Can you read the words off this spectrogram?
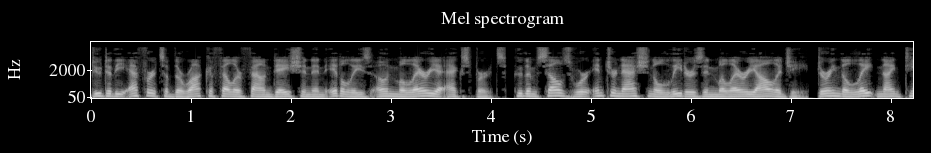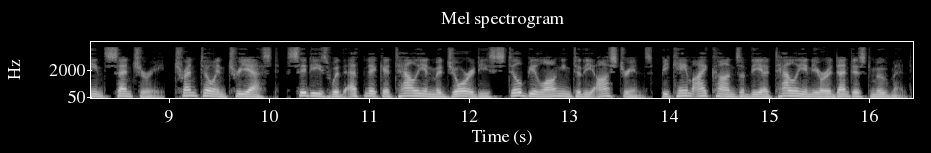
due to the efforts of the Rockefeller Foundation and Italy's own malaria experts, who themselves were international leaders in malariology. During the late 19th century, Trento and Trieste, cities with ethnic Italian majorities still belonging to the Austrians, became icons of the Italian irredentist movement.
